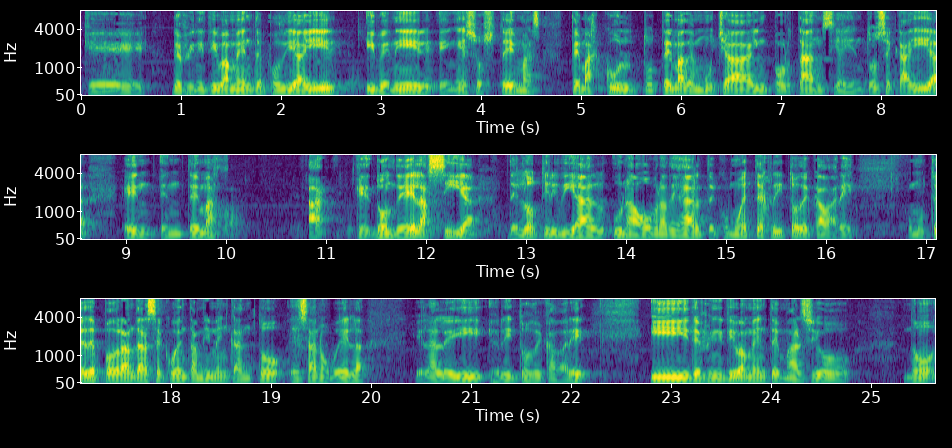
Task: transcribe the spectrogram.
que definitivamente podía ir y venir en esos temas, temas cultos, temas de mucha importancia, y entonces caía en, temas que, donde él hacía de lo trivial una obra de arte, como este rito de cabaret. Como ustedes podrán darse cuenta, a mí me encantó esa novela, que la leí, Ritos de Cabaret, y definitivamente Marcio no,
